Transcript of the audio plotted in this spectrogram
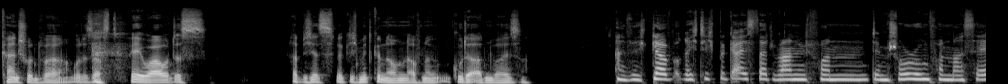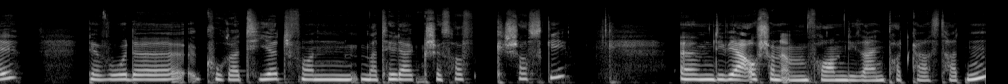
kein Schund war, wo du sagst, hey, wow, das hat mich jetzt wirklich mitgenommen auf eine gute Art und Weise? Also ich glaube, richtig begeistert waren wir von dem Showroom von Marcel. Der wurde kuratiert von Mathilda Kischowski, ähm, die wir auch schon im Formdesign-Podcast hatten.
